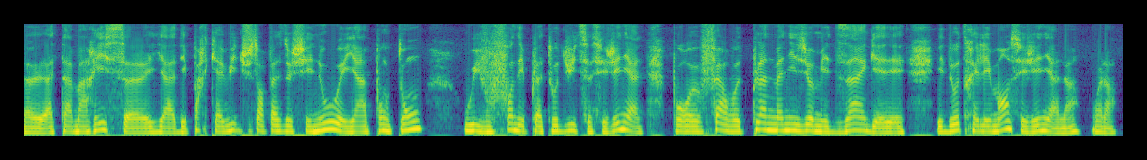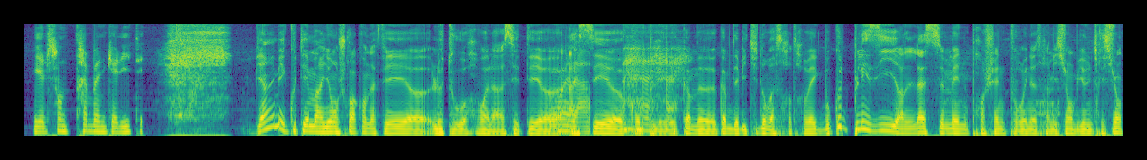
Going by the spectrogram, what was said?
euh, à Tamaris, euh, il y a des parcs à huîtres juste en face de chez nous et il y a un ponton où ils vous font des plateaux d'huîtres. Ça c'est génial pour euh, faire votre plein de magnésium et de zinc et, et d'autres éléments. C'est génial, hein, voilà. Et elles sont de très bonne qualité. Bien, mais écoutez Marion, je crois qu'on a fait euh, le tour. Voilà, c'était euh, Voilà. assez euh, complet. comme euh, comme d'habitude, on va se retrouver avec beaucoup de plaisir la semaine prochaine pour une autre émission Bionutrition.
